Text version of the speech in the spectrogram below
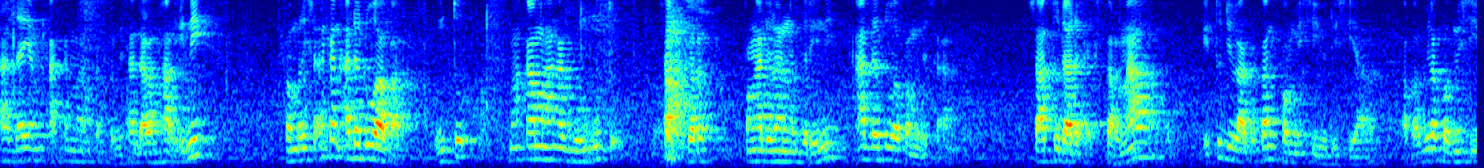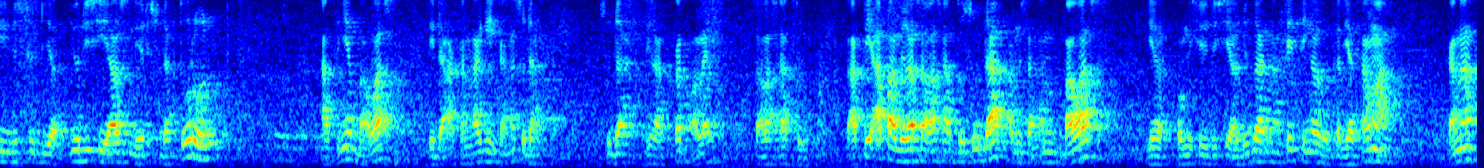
ada yang akan melakukan pemeriksaan dalam hal ini pemeriksaan kan ada dua pak untuk Mahkamah Agung untuk satker pengadilan negeri ini ada dua pemeriksaan satu dari eksternal itu dilakukan komisi yudisial. Apabila komisi yudisial sendiri sudah turun, artinya Bawas tidak akan lagi karena sudah sudah dilakukan oleh salah satu. Tapi apabila salah satu sudah, misalkan Bawas, ya komisi yudisial juga nanti tinggal bekerja sama. Karena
